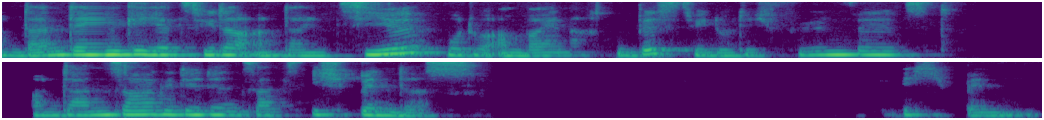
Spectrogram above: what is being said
Und dann denke jetzt wieder an dein Ziel, wo du am Weihnachten bist, wie du dich fühlen willst. Und dann sage dir den Satz, ich bin das. Ich bin.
